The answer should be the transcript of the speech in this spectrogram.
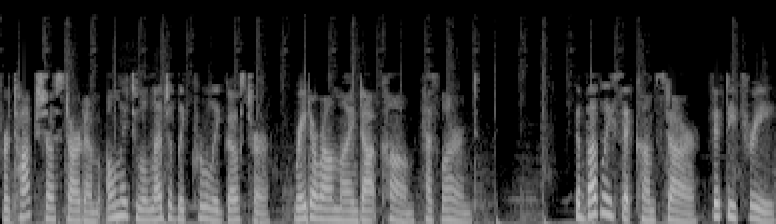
for talk show stardom only to allegedly cruelly ghost her, RadarOnline.com has learned. The bubbly sitcom star, 53,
